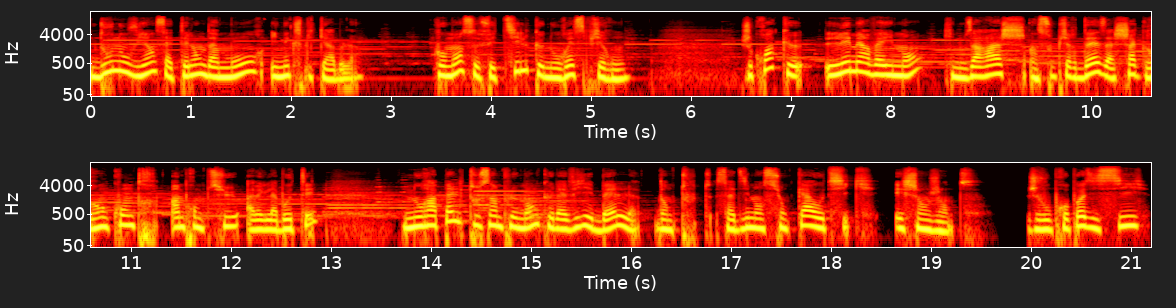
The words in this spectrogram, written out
D'où nous vient cet élan d'amour inexplicable? Comment se fait-il que nous respirons? Je crois que l'émerveillement qui nous arrache un soupir d'aise à chaque rencontre impromptue avec la beauté, nous rappelle tout simplement que la vie est belle dans toute sa dimension chaotique et changeante. Je vous propose ici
